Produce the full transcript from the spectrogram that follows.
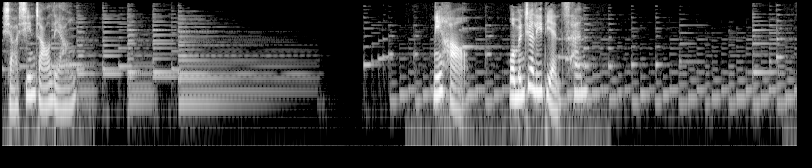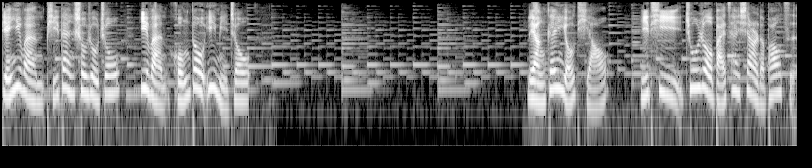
小心着凉。你好，我们这里点餐，点一碗皮蛋瘦肉粥，一碗红豆薏米粥，两根油条，一屉猪肉白菜馅儿的包子。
